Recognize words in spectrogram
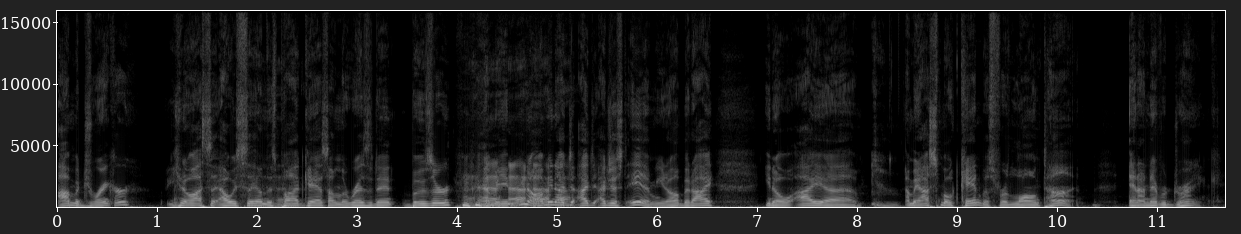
i'm a drinker you know, I say I always say on this podcast, I'm the resident boozer. I mean, you know, I mean, I, I, I just am, you know. But I, you know, I, uh, I mean, I smoked cannabis for a long time, and I never drank.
